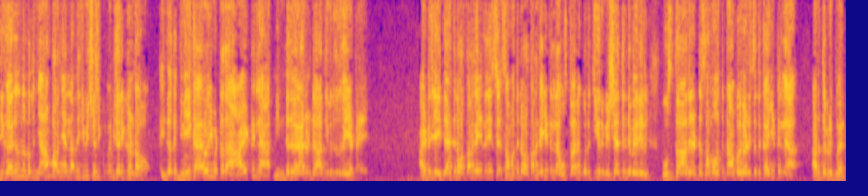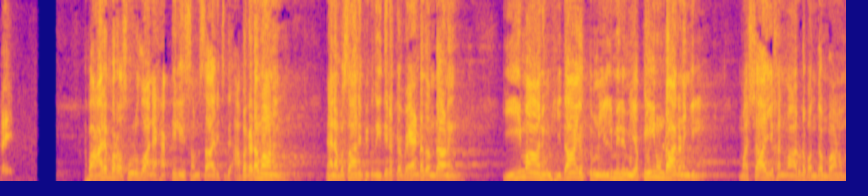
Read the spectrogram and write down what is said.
നീ കരുതുന്നുണ്ടത് ഞാൻ പറഞ്ഞല്ല നീ വിശ്വസിക്കും വിചാരിക്കണ്ടോ? ഇതൊക്കെ നീ കയറി വിട്ടതാ. ആയിട്ടില്ല. നിന്റെ വരാനുണ്ട് ആദ്യം ഇരുന്ന് കഴിയട്ടെ ആയിട്ടില്ല ഇദ്ദേഹത്തിന് വർത്താനം കഴിഞ്ഞില്ല സമത്തിന്റെ വർത്താനം കഴിഞ്ഞിട്ടില്ല. ഉസ്താനെ കുറിച്ച് ഈ വിഷയത്തിന്റെ പേരിൽ ഉസ്താദിനായിട്ട് സമൂഹത്തിന്റെ അപഹരിച്ചത് കഴിഞ്ഞിട്ടില്ല. അടുത്ത ക്ലിപ്പ് വരട്ടെ. അപ്പൊ ആരംഭ റസൂർ ഹക്കിലി സംസാരിച്ചത് അപകടമാണ്. ഞാൻ അവസാനിപ്പിക്കുന്നു. ഇതിനൊക്കെ വേണ്ടത് എന്താണ് ഈമാനും ഹിദായത്തും ഇൽമിലും യക്കീനും ഉണ്ടാകണമെങ്കിൽ മഷായിഹന്മാരുടെ ബന്ധം വേണം.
